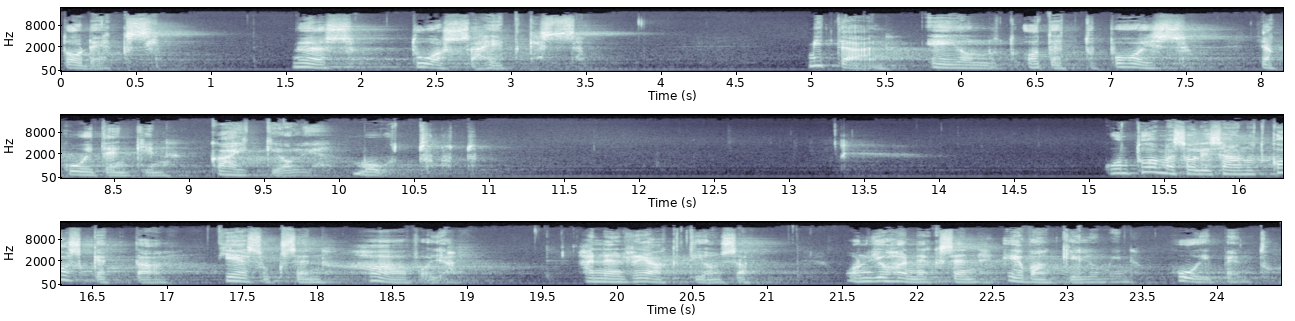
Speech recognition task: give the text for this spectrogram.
todeksi. Myös tuossa hetkessä. Mitään ei ollut otettu pois ja kuitenkin kaikki oli muuttunut. Kun Tuomas oli saanut koskettaa Jeesuksen haavoja, hänen reaktionsa on Johanneksen evankeliumin huipentuma.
